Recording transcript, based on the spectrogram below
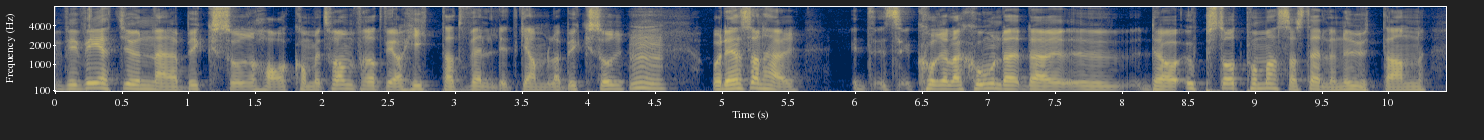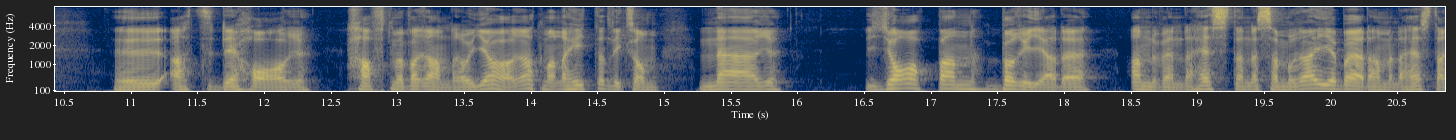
vi vet ju när byxor har kommit fram för att vi har hittat väldigt gamla byxor. Mm. Och det är en sån här korrelation där, där eh, det har uppstått på massa ställen utan eh, att det har haft med varandra att göra. Att man har hittat liksom när Japan började använda hästar, när samurajer började använda hästar,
